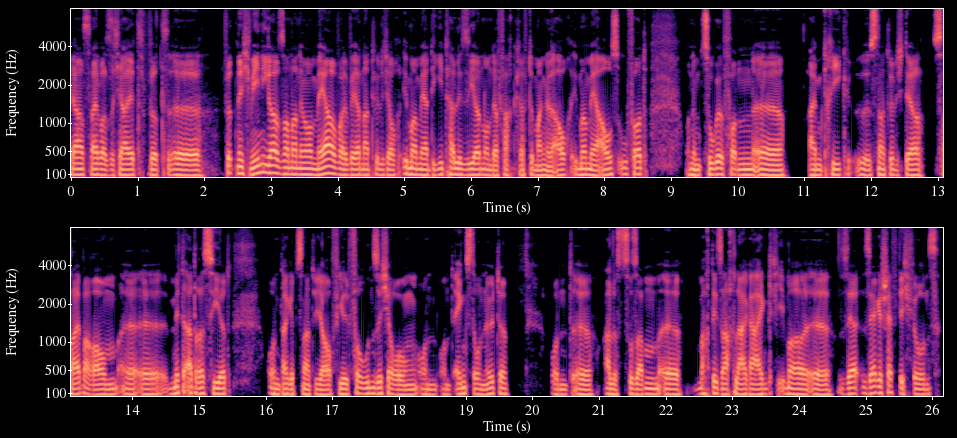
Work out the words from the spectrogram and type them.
Ja, Cybersicherheit wird äh, wird nicht weniger, sondern immer mehr, weil wir natürlich auch immer mehr digitalisieren und der Fachkräftemangel auch immer mehr ausufert. Und im Zuge von äh, einem Krieg ist natürlich der Cyberraum äh, äh mit adressiert. Und da gibt es natürlich auch viel Verunsicherung und, und Ängste und Nöte. Und äh, alles zusammen äh, macht die Sachlage eigentlich immer äh, sehr, sehr geschäftig für uns.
